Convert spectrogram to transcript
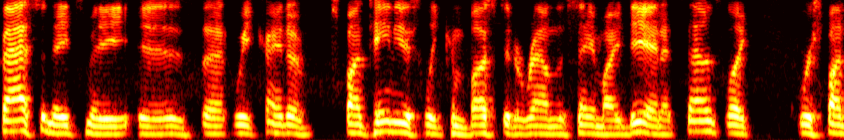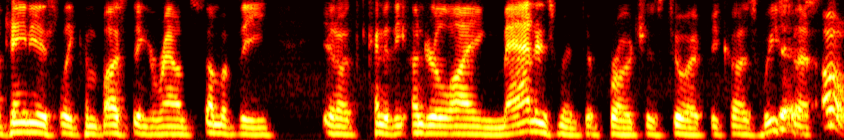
fascinates me is that we kind of spontaneously combusted around the same idea, and it sounds like we're spontaneously combusting around some of the you know, kind of the underlying management approaches to it because we yes. said, oh,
